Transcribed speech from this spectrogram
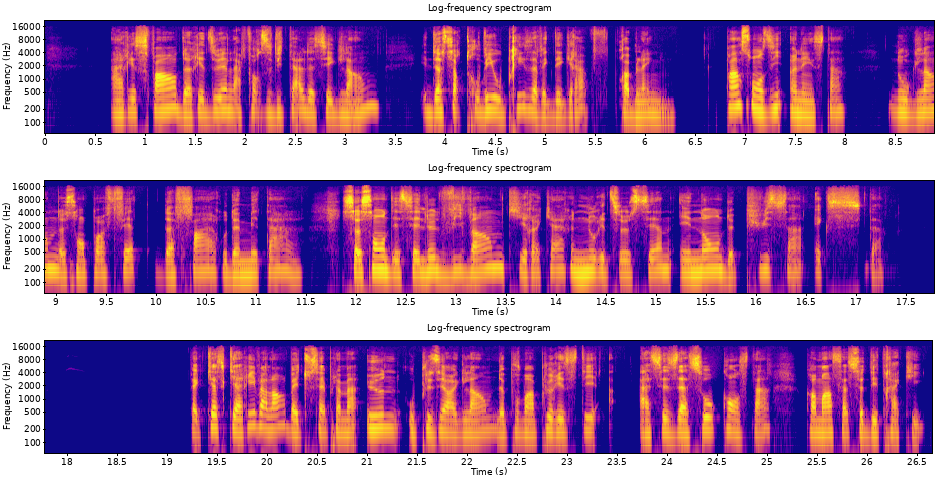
un risque fort de réduire la force vitale de ses glandes et de se retrouver aux prises avec des graves problèmes. Pensons-y un instant. Nos glandes ne sont pas faites de fer ou de métal. Ce sont des cellules vivantes qui requièrent une nourriture saine et non de puissants excitants. Qu'est-ce qui arrive alors? Bien, tout simplement, une ou plusieurs glandes ne pouvant plus résister à ces assauts constants commencent à se détraquer.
